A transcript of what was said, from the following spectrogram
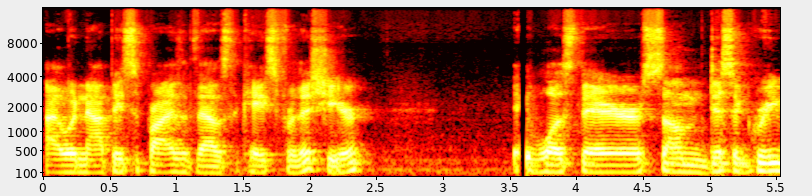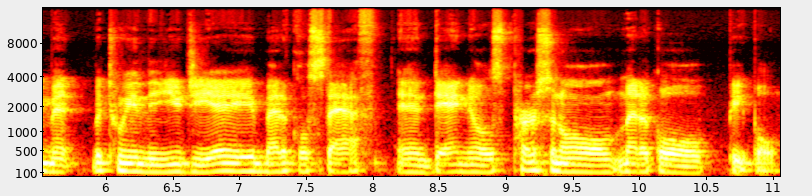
I would not be surprised if that was the case for this year. Was there some disagreement between the UGA medical staff and Daniel's personal medical people?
